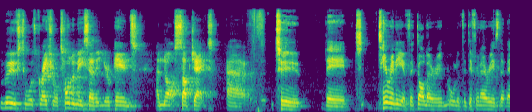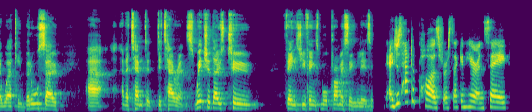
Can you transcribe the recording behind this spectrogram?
moves towards greater autonomy so that Europeans are not subject uh, to the tyranny of the dollar in all of the different areas that they're working, but also uh, an attempt at deterrence. Which of those two things do you think is more promising, Liz? I just have to pause for a second here and say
